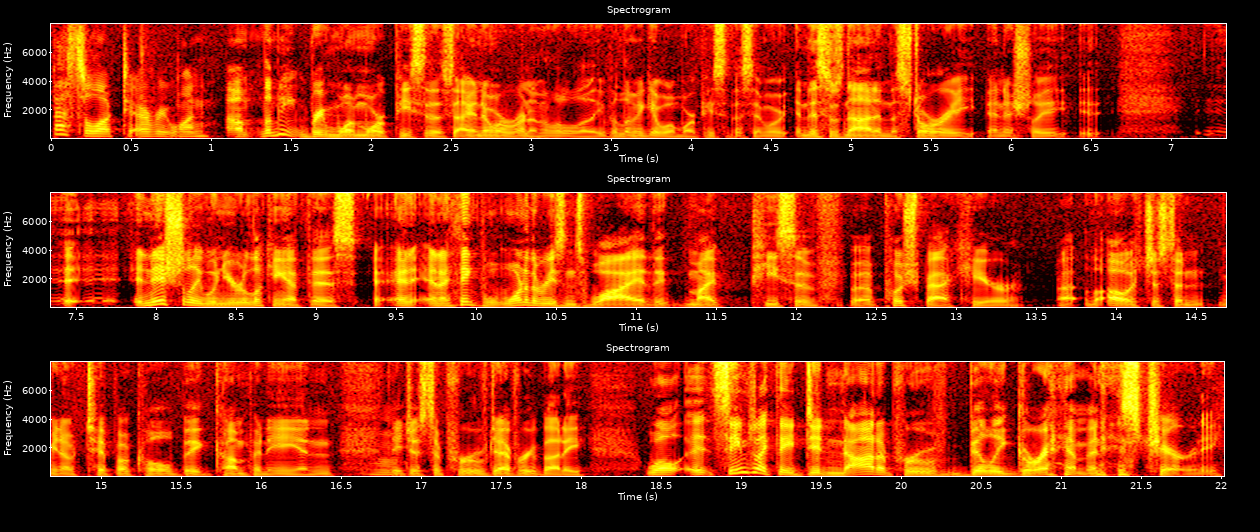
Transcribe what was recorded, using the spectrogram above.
Best of luck to everyone. Um, let me bring one more piece of this. I know we're running a little late, but let me get one more piece of this in. And this was not in the story initially. Initially, when you're looking at this, and, and I think one of the reasons why the, my piece of uh, pushback here, uh, oh, it's just a you know typical big company, and mm-hmm. they just approved everybody. Well, it seems like they did not approve Billy Graham and his charity.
